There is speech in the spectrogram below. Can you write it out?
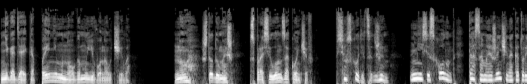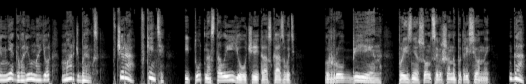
Негодяйка Пенни многому его научила. «Ну, что думаешь?» — спросил он, закончив. «Все сходится, Джим. Миссис Холланд — та самая женщина, о которой мне говорил майор Марч Бэнкс. Вчера, в Кенте». И тут настала ее очередь рассказывать. «Рубин!» — произнес он, совершенно потрясенный. «Да,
